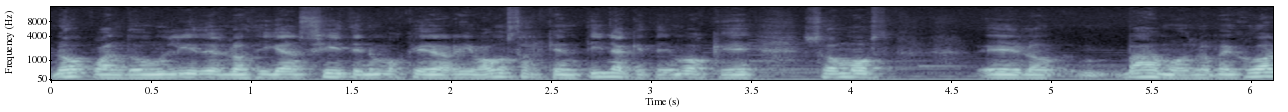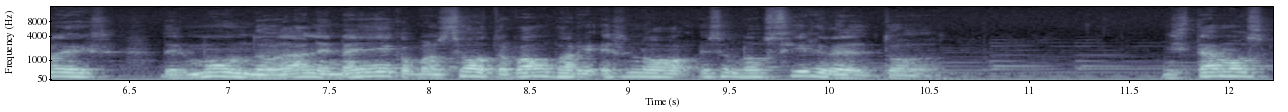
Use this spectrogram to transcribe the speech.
no cuando un líder nos diga, sí, tenemos que ir arriba, vamos a Argentina, que tenemos que, somos eh, vamos, los mejores del mundo, dale, nadie como nosotros, vamos eso no, eso no sirve del todo. Necesitamos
